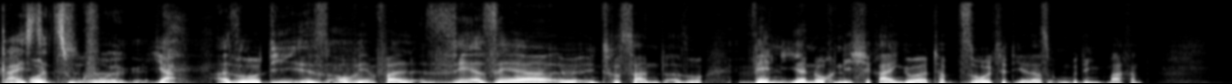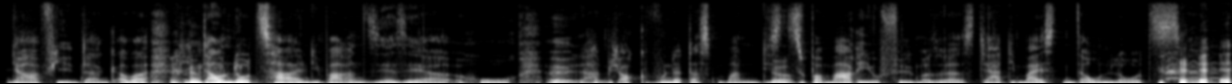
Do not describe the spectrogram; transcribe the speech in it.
Geisterzugfolge. Äh, ja, also die ist auf jeden Fall sehr, sehr äh, interessant. Also wenn ihr noch nicht reingehört habt, solltet ihr das unbedingt machen. Ja, vielen Dank. Aber die Downloadzahlen, die waren sehr, sehr hoch. Äh, hat mich auch gewundert, dass man diesen ja. Super Mario-Film, also das, der hat die meisten Downloads äh,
